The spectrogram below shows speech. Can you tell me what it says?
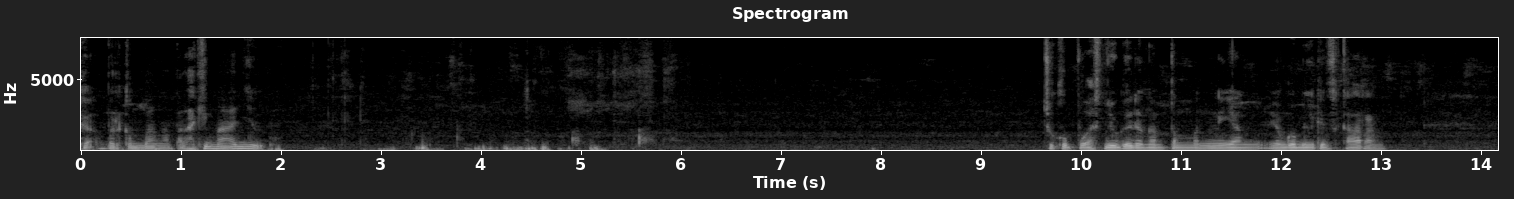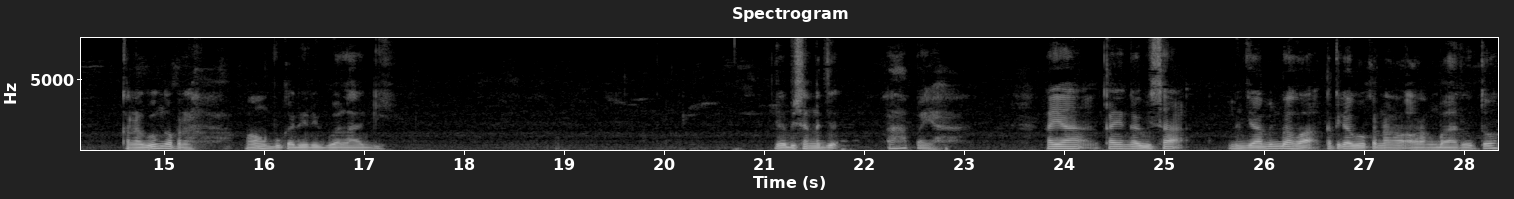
Gak berkembang apalagi maju. Cukup puas juga dengan temen yang yang gue milikin sekarang karena gue nggak pernah mau buka diri gue lagi. Nggak bisa ngeja apa ya? Kayak kayak nggak bisa menjamin bahwa ketika gue kenal orang baru tuh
